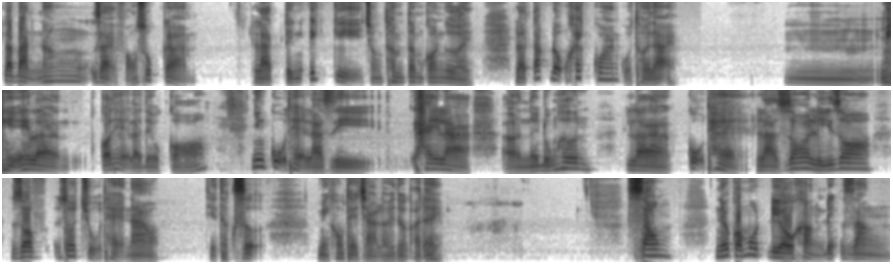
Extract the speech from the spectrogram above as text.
Là bản năng giải phóng xúc cảm, là tính ích kỷ trong thâm tâm con người, là tác động khách quan của thời đại – Ừm, mình nghĩ là có thể là đều có, nhưng cụ thể là gì? Hay là, ờ, nói đúng hơn là cụ thể là do lý do, do do chủ thể nào? Thì thực sự mình không thể trả lời được ở đây. Xong, nếu có một điều khẳng định rằng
